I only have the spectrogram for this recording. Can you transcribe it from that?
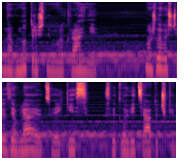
на внутрішньому екрані, можливо, ще з'являються якісь світлові цяточки,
